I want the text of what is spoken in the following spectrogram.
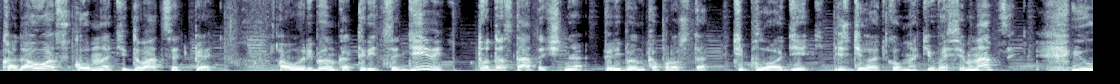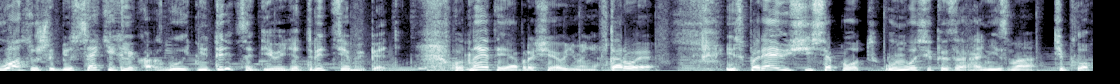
Когда у вас в комнате 25, а у ребенка 39, то достаточно ребенка просто тепло одеть и сделать в комнате 18, и у вас уже без всяких лекарств будет не 39, а 37,5. Вот на это я обращаю внимание. Второе. Испаряющийся пот уносит из организма тепло.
